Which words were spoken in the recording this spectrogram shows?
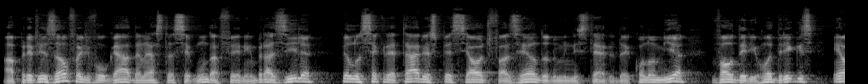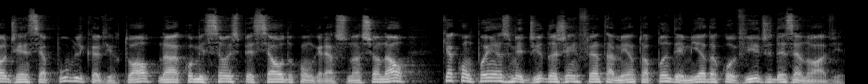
A previsão foi divulgada nesta segunda-feira em Brasília pelo secretário especial de Fazenda do Ministério da Economia, Valderi Rodrigues, em audiência pública virtual na Comissão Especial do Congresso Nacional, que acompanha as medidas de enfrentamento à pandemia da Covid-19.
